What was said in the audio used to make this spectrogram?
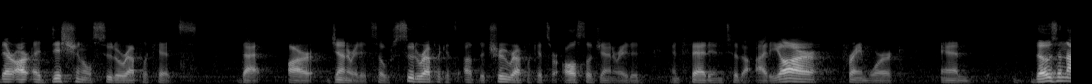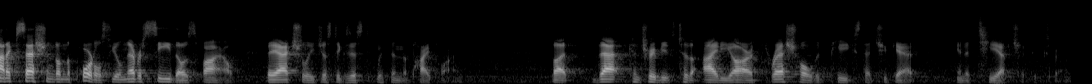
there are additional pseudo-replicates that are generated. So pseudo-replicates of the true replicates are also generated and fed into the IDR framework. And those are not accessioned on the portal, so you'll never see those files. They actually just exist within the pipeline. But that contributes to the IDR thresholded peaks that you get in a TF chip experiment.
